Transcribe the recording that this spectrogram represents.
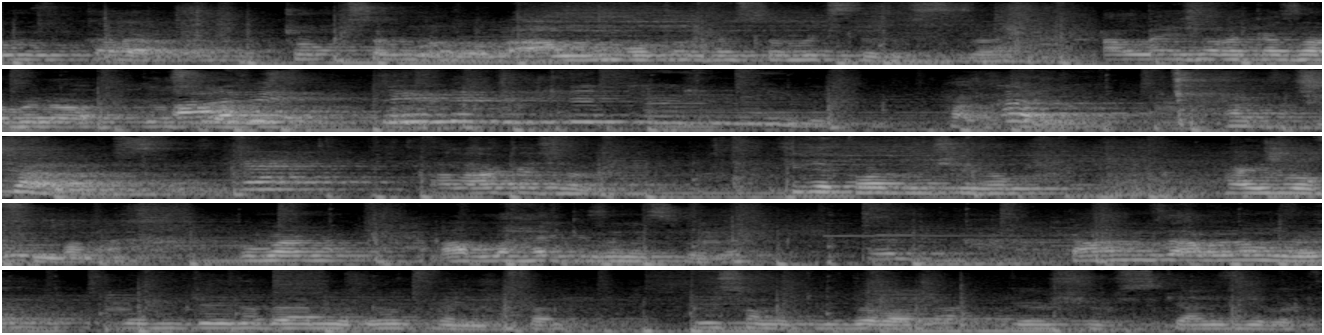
Videomuz bu kadar. Çok kısa bir video oldu. Aldığım motoru göstermek istedim size. Allah inşallah kaza bela göstermez. Abi senin de bisiklet sürüşünü yedim. Hadi, hadi, hadi çıkar lan bizi. Gel. Valla arkadaşlar bir de fazla bir şey yok. Hayırlı olsun bana. Umarım Allah herkese nasip eder. Kanalımıza abone olmayı ve videoyu da beğenmeyi unutmayın lütfen. Bir sonraki videolarda görüşürüz. Kendinize iyi bakın.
